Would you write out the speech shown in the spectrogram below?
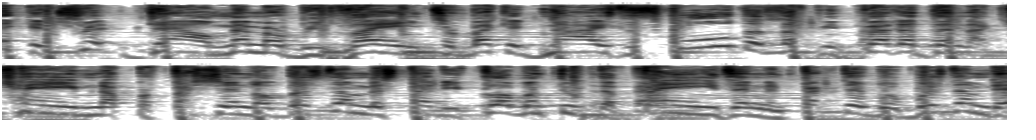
Take a trip down memory lane to recognize the school that left me better than I came. Now professionalism is steady flowing through the veins and infected with wisdom to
